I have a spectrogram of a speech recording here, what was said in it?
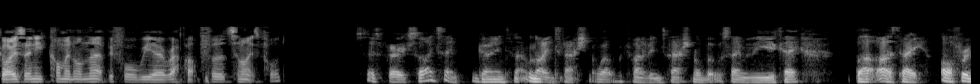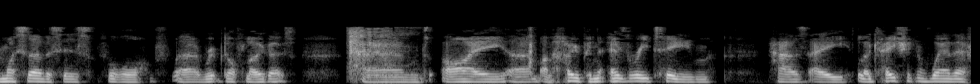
guys, any comment on that before we uh, wrap up for tonight's pod? So it's very exciting going into well, not international. Well, we're kind of international, but we're staying in the UK. But I say offering my services for uh, ripped off logos, and I um, I'm hoping every team has a location of where they're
